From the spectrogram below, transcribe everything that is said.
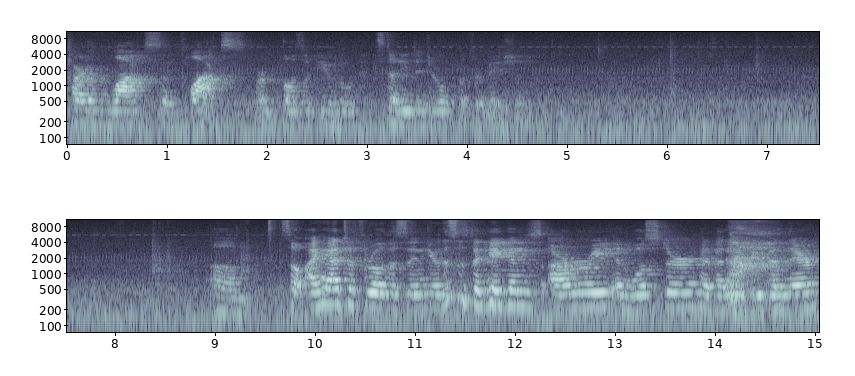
part of LOCKSS and CLOCKSS for those of you who study digital preservation. Um, so I had to throw this in here. This is the Higgins Armory in Worcester. Have any of you been there?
